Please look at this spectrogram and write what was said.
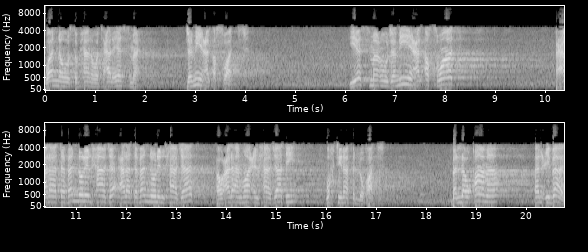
وأنه سبحانه وتعالى يسمع جميع الأصوات. يسمع جميع الأصوات على تفنن الحاجة على تفنن الحاجات أو على أنواع الحاجات واختلاف اللغات. بل لو قام العباد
